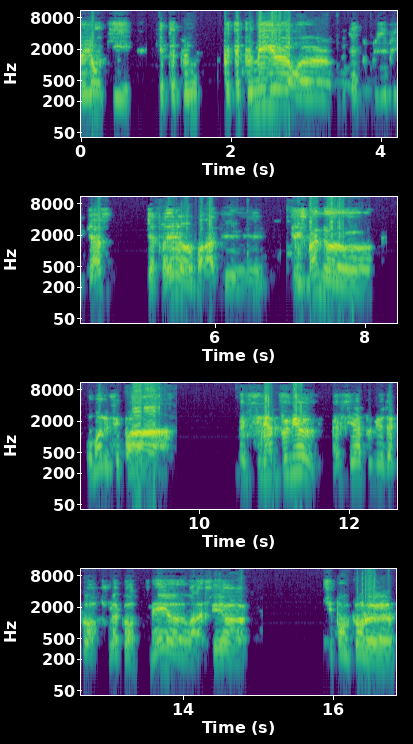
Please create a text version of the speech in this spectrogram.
De Jong qui, qui est peut-être le, peut-être le meilleur, euh, peut-être le plus efficace. Et après, euh, voilà, Griezmann, euh, au moins ne fait pas, même s'il est un peu mieux, même s'il est un peu mieux, d'accord, je vous l'accorde. Mais voilà, c'est c'est pas encore le,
